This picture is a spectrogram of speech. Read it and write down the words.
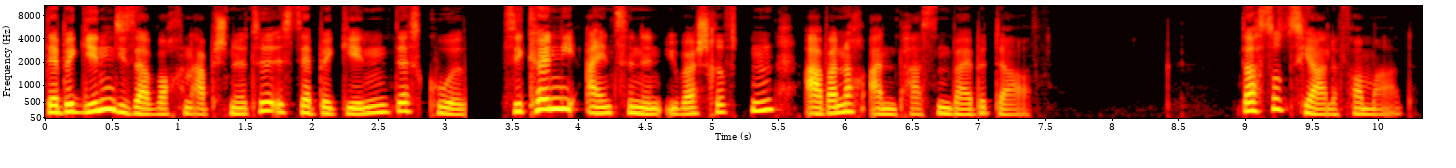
Der Beginn dieser Wochenabschnitte ist der Beginn des Kurses. Sie können die einzelnen Überschriften aber noch anpassen bei Bedarf. Das soziale Format.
